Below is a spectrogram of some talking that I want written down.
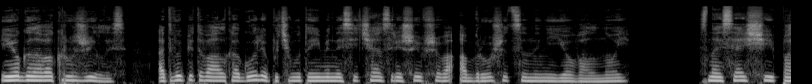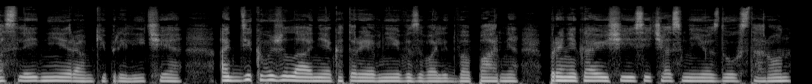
Ее голова кружилась. От выпитого алкоголя, почему-то именно сейчас решившего обрушиться на нее волной, сносящей последние рамки приличия, от дикого желания, которое в ней вызывали два парня, проникающие сейчас в нее с двух сторон,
